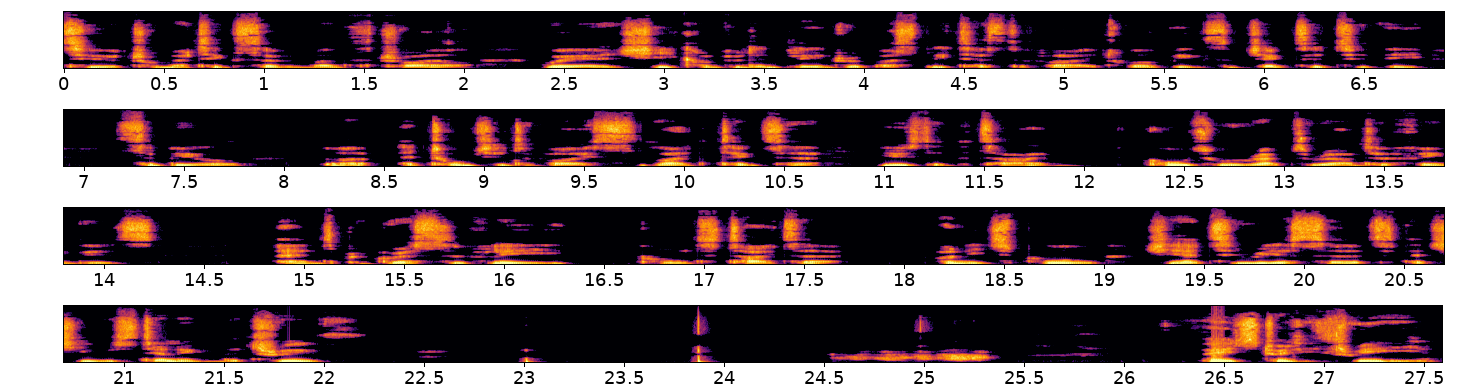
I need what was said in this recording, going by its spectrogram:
to a traumatic seven month trial where she confidently and robustly testified while being subjected to the sibille, uh, a torture device lie detector used at the time. Cords were wrapped around her fingers and progressively pulled tighter. On each pull, she had to reassert that she was telling the truth. Page 23.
